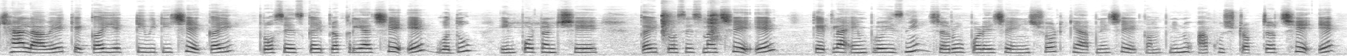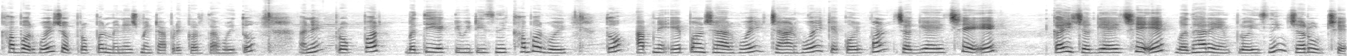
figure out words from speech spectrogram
ખ્યાલ આવે કે કઈ એક્ટિવિટી છે, કઈ પ્રોસેસ, કઈ પ્રક્રિયા છે એ વધુ ઇમ્પોર્ટન્ટ છે, કઈ પ્રોસેસમાં છે એ કેટલા એમ્પ્લોઈઝની જરૂર પડે છે. ઇન શોર્ટ, કે આપણે છે કંપનીનું આખું સ્ટ્રક્ચર છે એ ખબર હોય, જો પ્રોપર મેનેજમેન્ટ આપણે કરતા હોય તો. અને પ્રોપર બધી એક્ટિવિટીઝની ખબર હોય, તો આપણે એ પણ જાણ હોય જાણ હોય કે કોઈ પણ જગ્યાએ છે એ કઈ જગ્યાએ છે એ વધારે એમ્પ્લોઈઝની જરૂર છે.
